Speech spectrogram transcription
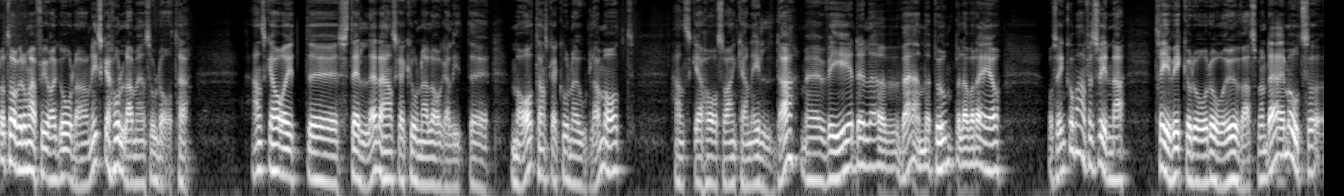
Då tar vi de här fyra gårdarna. Ni ska hålla med en soldat här. Han ska ha ett eh, ställe där han ska kunna laga lite eh, mat. Han ska kunna odla mat. Han ska ha så han kan elda med ved eller värmepump eller vad det är. Och sen kommer han försvinna tre veckor då och då och övas. Men däremot så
